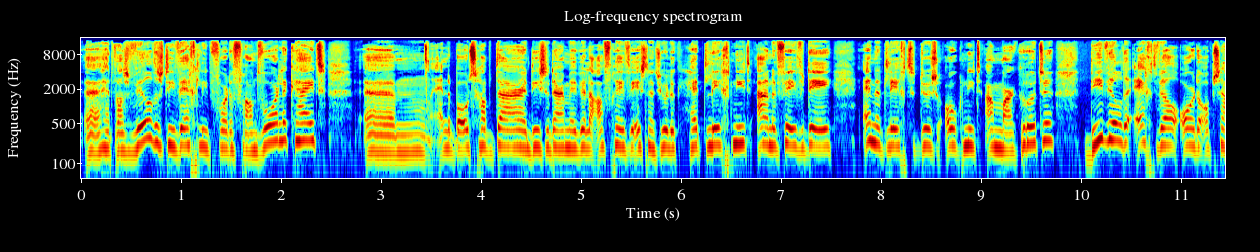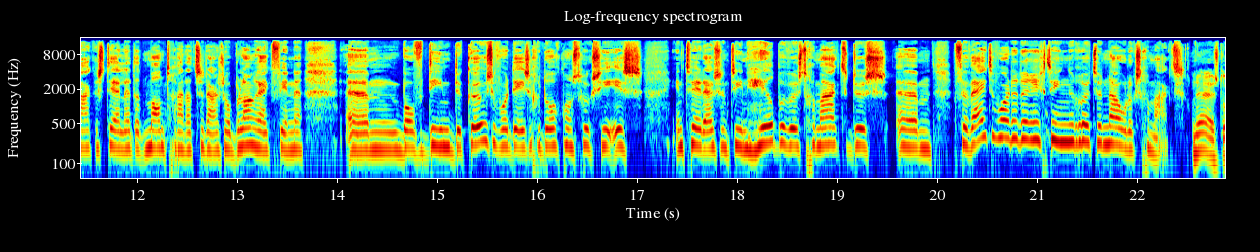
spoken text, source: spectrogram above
Uh, het was Wilders die wegliep voor de verantwoordelijkheid. Um, en de boodschap daar, die ze daarmee willen afgeven is natuurlijk... het ligt niet aan de VVD en het ligt dus ook niet aan Mark Rutte. Die wilde echt wel orde op zaken stellen. Dat mantra dat ze daar zo belangrijk vinden. Um, bovendien, de keuze voor deze gedoogconstructie is in 2010 heel bewust gemaakt. Dus um, verwijten worden er richting Rutte nauwelijks gemaakt. Nee, is de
